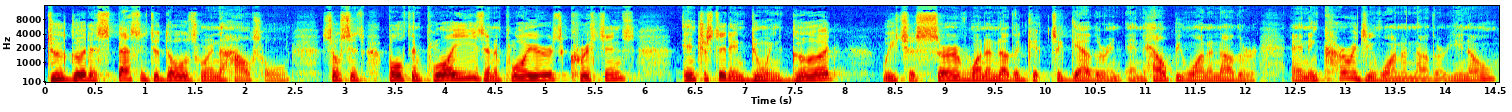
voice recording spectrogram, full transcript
Do good, especially to those who are in the household. So, since both employees and employers, Christians, interested in doing good, we should serve one another get together and, and helping one another and encouraging one another, you know?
